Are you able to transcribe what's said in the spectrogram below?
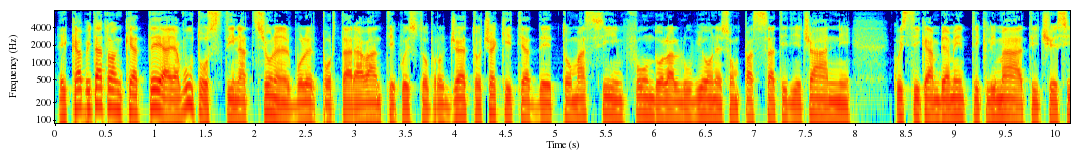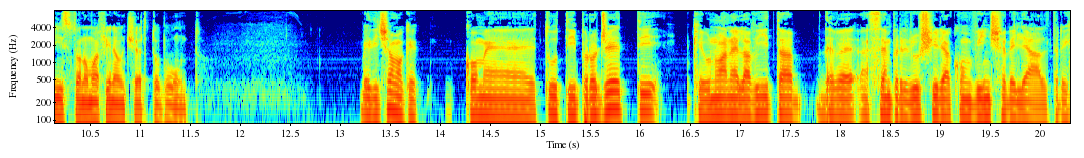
È capitato anche a te, hai avuto ostinazione nel voler portare avanti questo progetto? C'è chi ti ha detto, ma sì, in fondo l'alluvione sono passati dieci anni, questi cambiamenti climatici esistono, ma fino a un certo punto. Beh, diciamo che come tutti i progetti che uno ha nella vita deve sempre riuscire a convincere gli altri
